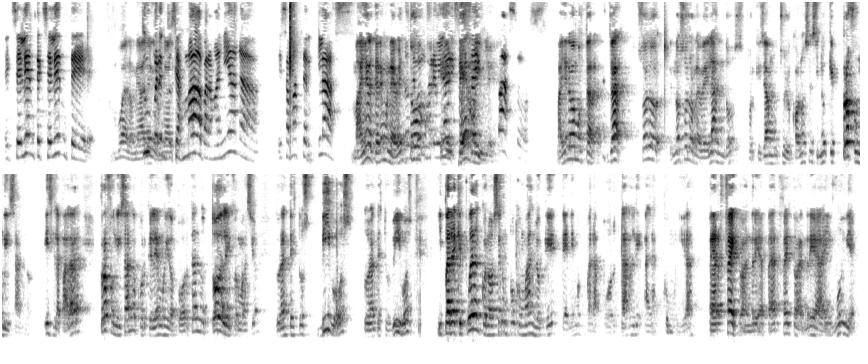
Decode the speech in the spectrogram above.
Excelente, excelente. Bueno, me alegro. Súper entusiasmada para mañana, esa masterclass. Mañana tenemos un evento eh, terrible. pasos. Mañana vamos a estar ya solo, no solo revelando, porque ya muchos lo conocen, sino que profundizando. Esa es la palabra profundizando porque le hemos ido aportando toda la información durante estos vivos, durante estos vivos, y para que puedan conocer un poco más lo que tenemos para aportarle a la comunidad. Perfecto, Andrea, perfecto, Andrea, y muy bien.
